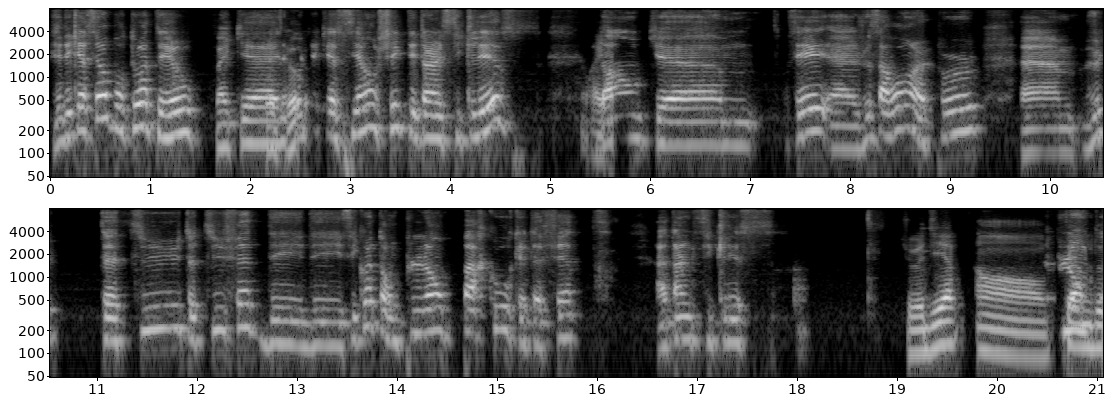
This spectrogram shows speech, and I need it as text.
J'ai des questions pour toi, Théo. Fait que, euh, des questions. Je sais que tu es un cycliste. Donc, je veux savoir un peu, vu que T'as-tu fait des. C'est quoi ton plus long parcours que tu as fait en tant que cycliste? Je veux dire en termes de.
